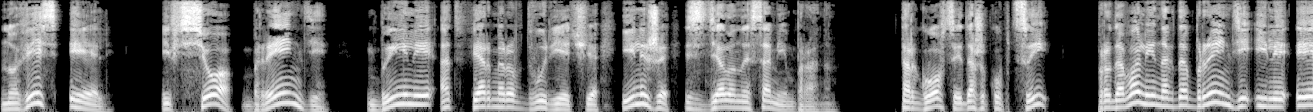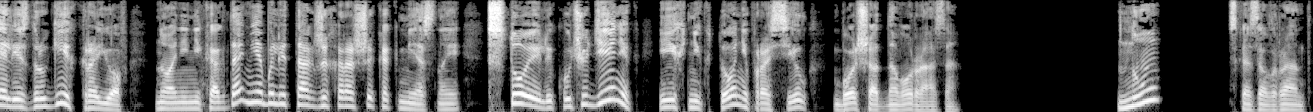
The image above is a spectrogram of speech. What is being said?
Но весь эль и все бренди были от фермеров двуречья или же сделаны самим Браном. Торговцы и даже купцы продавали иногда бренди или эль из других краев, но они никогда не были так же хороши, как местные, стоили кучу денег, и их никто не просил больше одного раза. «Ну, — сказал Ранд,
